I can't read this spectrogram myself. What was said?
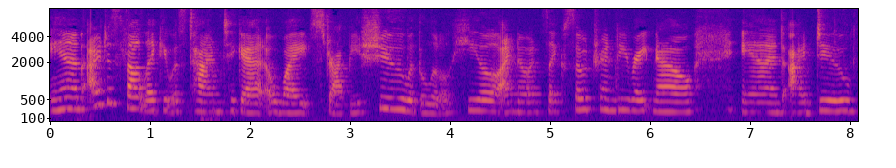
And I just felt like it was time to get a white strappy shoe with a little heel. I know it's like so trendy right now, and I do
